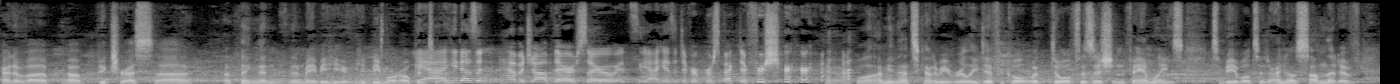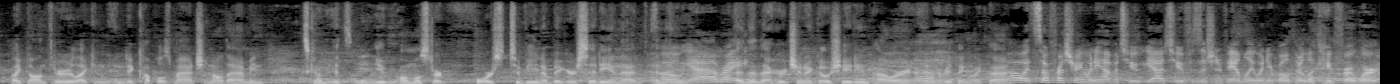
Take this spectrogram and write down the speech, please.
kind of a, a picturesque uh, a thing, then then maybe he he'd be more open. To Yeah, he doesn't have a job there, so it's yeah, he has a different perspective for sure. yeah, well, I mean that's got to be really difficult with dual physician families to be able to. I know some that have like gone through like in into couples match and all that. I mean, it's kind of it's you almost are forced to be in a bigger city and that and oh, then yeah, right. and then that hurts your negotiating power and, and, everything like that. Oh, it's so frustrating when you have a two yeah, two physician family when you both are looking for work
